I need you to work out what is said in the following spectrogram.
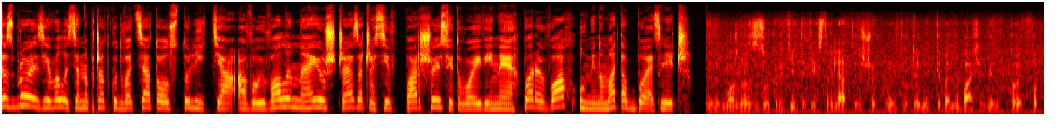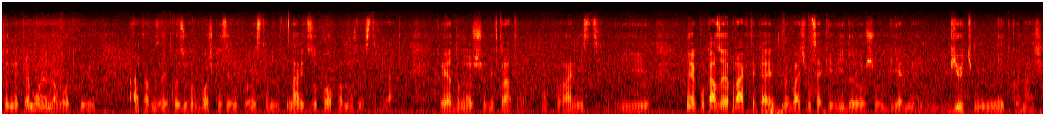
Ця зброя з'явилася на початку ХХ століття, а воювали нею ще за часів Першої світової війни. Переваг у міномета безліч. Можна з укриттів таких стріляти, щоб противник тебе не бачив. Тобто не прямою наводкою, а там за якоюсь горбочкою, за якоюсь там навіть з окопа можна стріляти. То я думаю, що не втратили актуальність. І ну, як показує практика, як ми бачимо всякі відео, що б'є, б'ють мітку наші.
